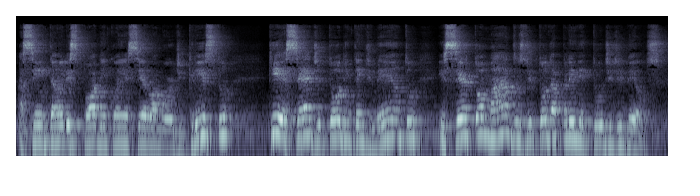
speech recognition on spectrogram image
Assim, então, eles podem conhecer o amor de Cristo, que excede todo entendimento, e ser tomados de toda a plenitude de Deus.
